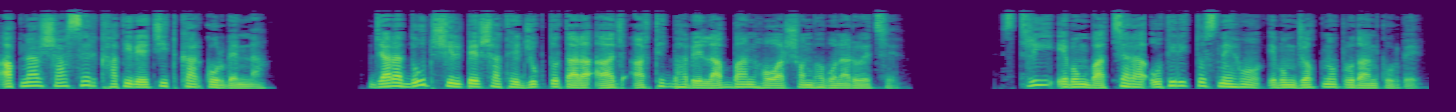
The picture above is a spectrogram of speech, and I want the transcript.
আপনার শ্বাসের খাতিরে চিৎকার করবেন না। যারা দুধ শিল্পের সাথে যুক্ত তারা আজ আর্থিকভাবে লাভবান হওয়ার সম্ভাবনা রয়েছে। স্ত্রী এবং বাচ্চারা অতিরিক্ত স্নেহ এবং যত্ন প্রদান করবে।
